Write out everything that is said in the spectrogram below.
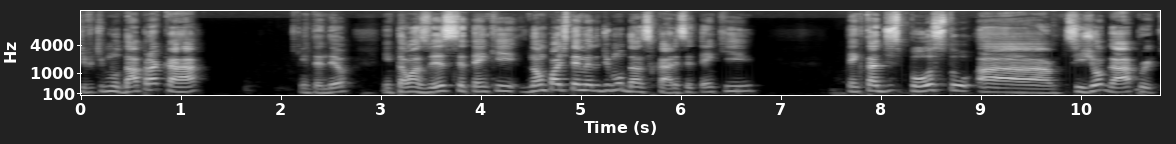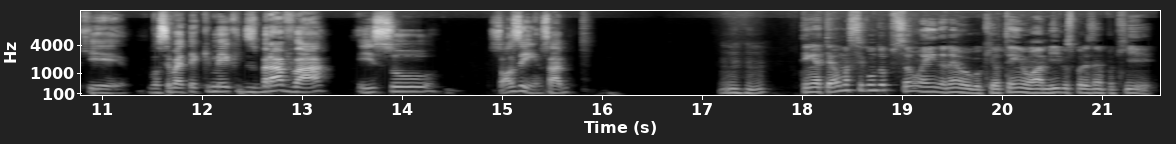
tive que mudar para cá. Entendeu? Então, às vezes, você tem que. Não pode ter medo de mudança, cara. Você tem que. Tem que estar disposto a se jogar, porque você vai ter que meio que desbravar isso sozinho, sabe? Uhum. Tem até uma segunda opção ainda, né, Hugo? Que eu tenho amigos, por exemplo, que,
